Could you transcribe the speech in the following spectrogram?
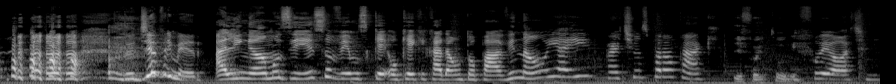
do dia primeiro. Alinhamos isso, vimos que, o que, que cada um topava e não, e aí partimos para o ataque. E foi tudo. E foi ótimo.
